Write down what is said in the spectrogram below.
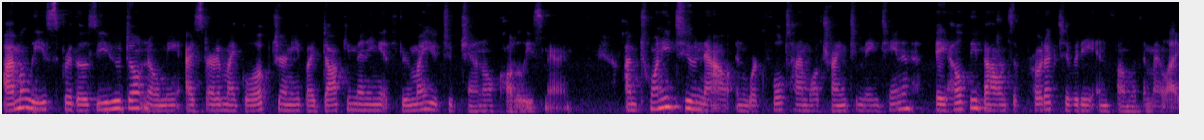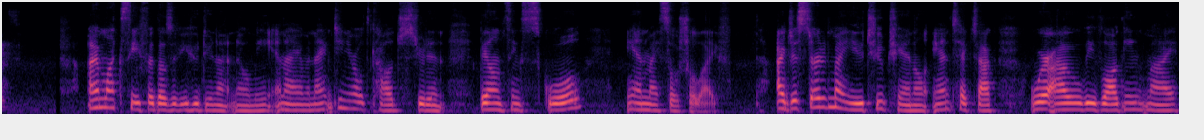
I'm Elise. For those of you who don't know me, I started my glow up journey by documenting it through my YouTube channel called Elise Marin. I'm 22 now and work full time while trying to maintain a healthy balance of productivity and fun within my life. I'm Lexi, for those of you who do not know me, and I am a 19 year old college student balancing school and my social life. I just started my YouTube channel and TikTok where I will be vlogging my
